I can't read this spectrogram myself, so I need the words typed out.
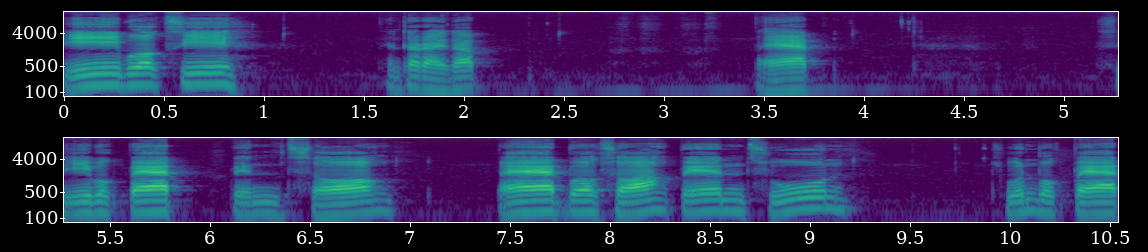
สี่บวกสี่เป็นเท่าไหร่ครับแปดสี่บวกแปดเป็นสองแปดบวกสองเป็นศูนย์ศูนย์บวกแปด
